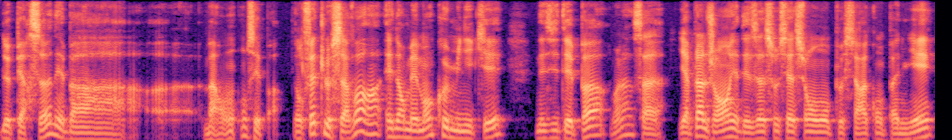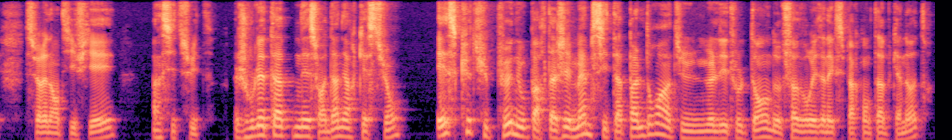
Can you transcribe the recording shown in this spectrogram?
de personnes, et bah, bah on, on sait pas. Donc faites le savoir, hein, énormément, communiquez, n'hésitez pas. Voilà, ça, il y a plein de gens, il y a des associations où on peut se faire accompagner, se faire identifier, ainsi de suite. Je voulais t'amener sur la dernière question. Est-ce que tu peux nous partager, même si t'as pas le droit, tu me le dis tout le temps, de favoriser un expert comptable qu'un autre,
